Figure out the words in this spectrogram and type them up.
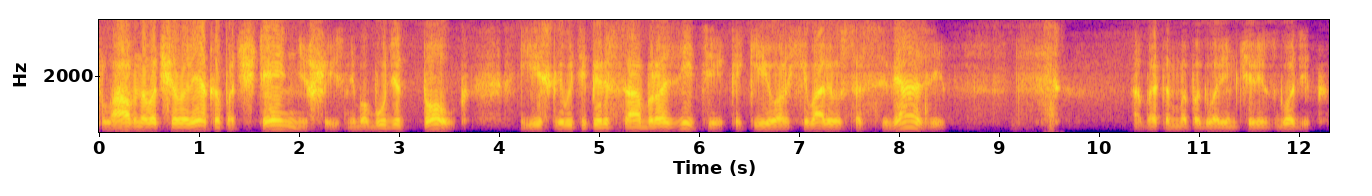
славного человека, почтеннейший, из него будет толк. Если вы теперь сообразите, какие у архивариуса связи, об этом мы поговорим через годик».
